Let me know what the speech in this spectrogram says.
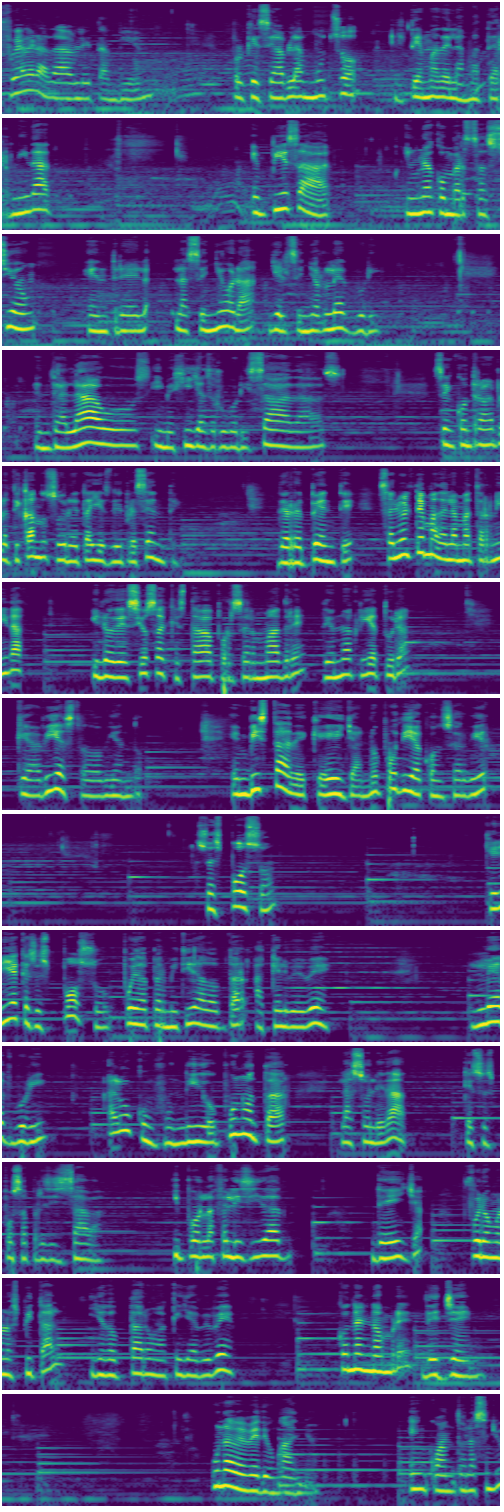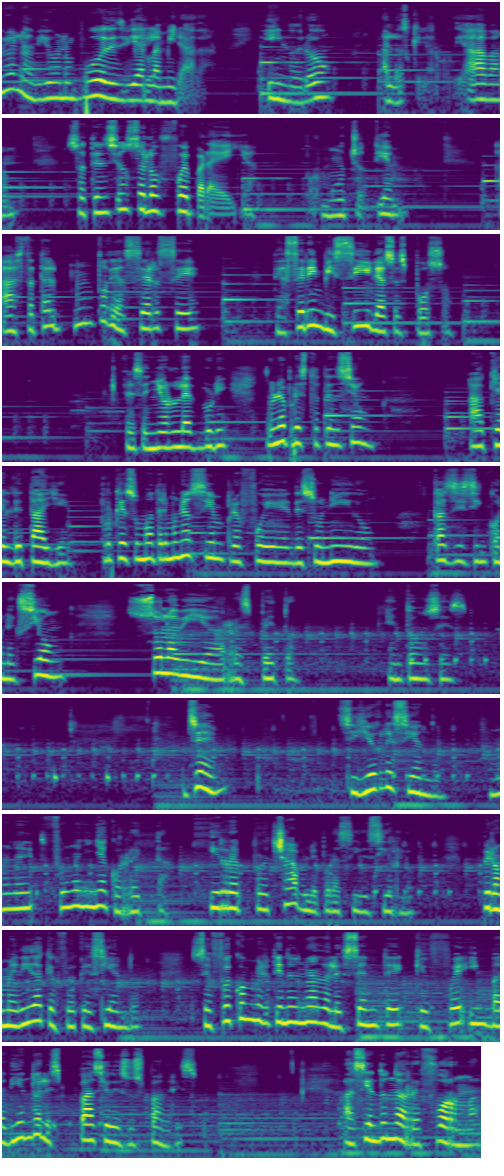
fue agradable también porque se habla mucho el tema de la maternidad. Empieza en una conversación entre la señora y el señor Ledbury, entre halagos y mejillas ruborizadas. Se encontraban platicando sobre detalles del presente. De repente salió el tema de la maternidad y lo deseosa que estaba por ser madre de una criatura que había estado viendo en vista de que ella no podía concebir, su esposo quería que su esposo pueda permitir adoptar aquel bebé. Ledbury, algo confundido, pudo notar la soledad que su esposa precisaba y por la felicidad de ella fueron al hospital y adoptaron a aquella bebé con el nombre de Jane una bebé de un año. En cuanto la señora la vio, no pudo desviar la mirada. Ignoró a los que la rodeaban. Su atención solo fue para ella, por mucho tiempo, hasta tal punto de hacerse, de hacer invisible a su esposo. El señor Ledbury no le prestó atención a aquel detalle, porque su matrimonio siempre fue desunido, casi sin conexión, Solo había respeto. Entonces, Jem siguió creciendo. Fue una, niña correcta, irreprochable por así decirlo. Pero a medida que fue creciendo, se fue convirtiendo en una adolescente que fue invadiendo el espacio de sus padres, haciendo una reforma,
